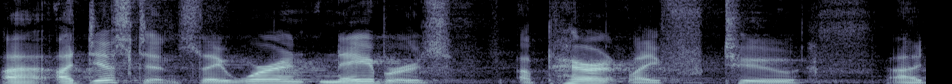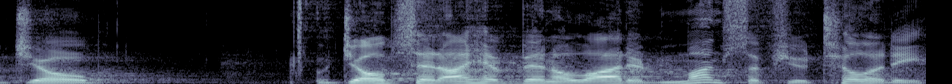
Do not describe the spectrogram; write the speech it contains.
uh, a distance. They weren't neighbors, apparently, to uh, Job. Job said, I have been allotted months of futility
